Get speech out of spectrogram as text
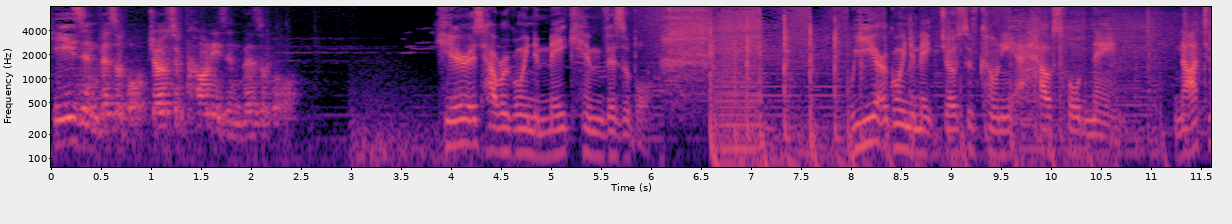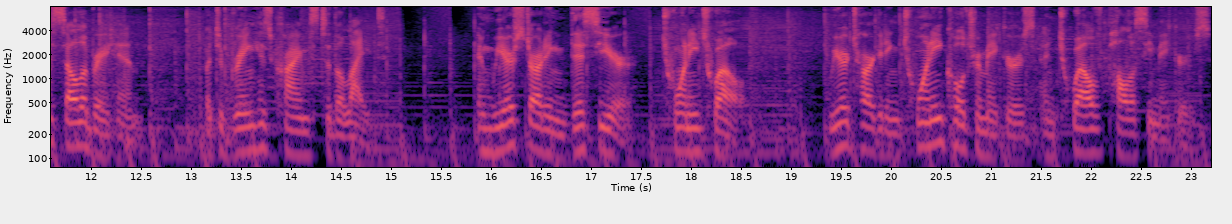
He's invisible. Joseph Kony's invisible. Here is how we're going to make him visible. We are going to make Joseph Kony a household name, not to celebrate him, but to bring his crimes to the light. And we are starting this year, 2012. We are targeting 20 culture makers and 12 policymakers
